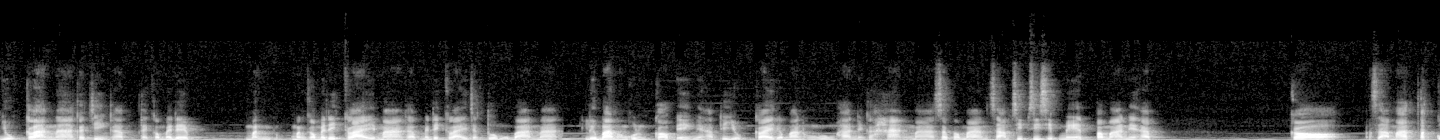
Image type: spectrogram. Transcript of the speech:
อยู่กลางนาก็จริงครับ แต่ก็ไม่ได้มันมันก็ไม่ได้ไกลมากครับ ไม่ได้ไกลจากตัวหมู่บ้านมาก หรือบ้านของคุณก๊อฟเองเนี่ยครับที่อยู่ใกล้กับบ้านของลุงพันเนี่ยก็ห่างมาสักประมาณ 30-40 เมตรประมาณเนี้ครับ ก็สามารถตะโก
